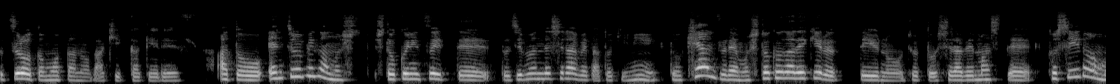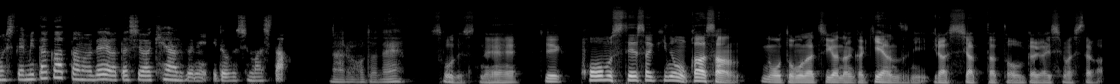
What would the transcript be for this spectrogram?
移ろうと思ったのがきっかけです。あと、延長ビザの取取得について、えっと自分で調べたときに、えっとケアンズでも取得ができるっていうのをちょっと調べまして、都市移動もしてみたかったので、私はケアンズに移動しました。なるほどね。そうですね。で、ホームステイ先のお母さんのお友達がなんかケアンズにいらっしゃったとお伺いしましたが。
